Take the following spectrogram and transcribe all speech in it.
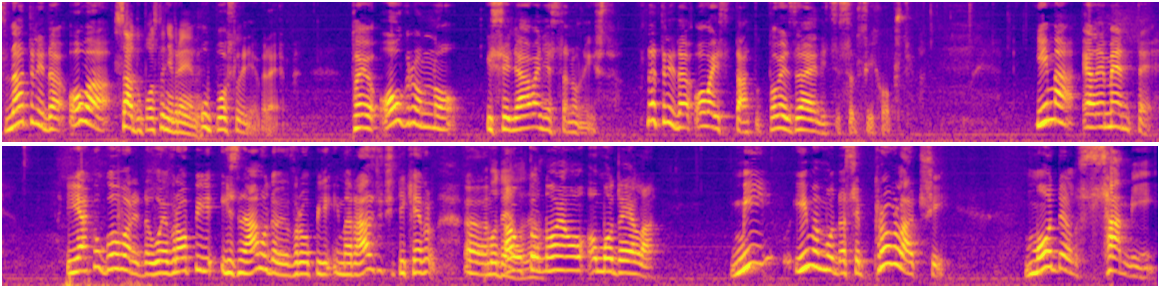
Znate li da ova... Sad, u poslednje vreme? U poslednje vreme. To je ogromno iseljavanje stanovništva. Znate li da ovaj statut, ove zajednice srpskih opština, ima elemente, iako govore da u Evropi, i znamo da u Evropi ima različitih evro, uh, modela, autonomija modela, mi imamo da se provlači model sami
